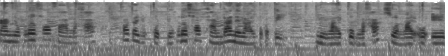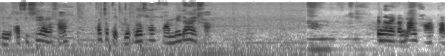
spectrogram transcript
การยกเลิกข้อความนะคะ ก็จะกดยกเลิกข้อความได้ในไลน์ปกติ หรือไลน์กลุ่มนะคะ ส่วนไลน์ OA หรือ Official นะคะ ก็จะกดยกเลิกข้อความไม่ได้ค่ะ เป็นยังไงกันบ้างคะกับ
